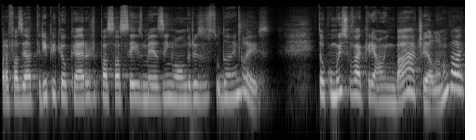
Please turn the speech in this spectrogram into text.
para fazer a trip que eu quero de passar seis meses em Londres estudando inglês. Então, como isso vai criar um embate, ela não vai.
